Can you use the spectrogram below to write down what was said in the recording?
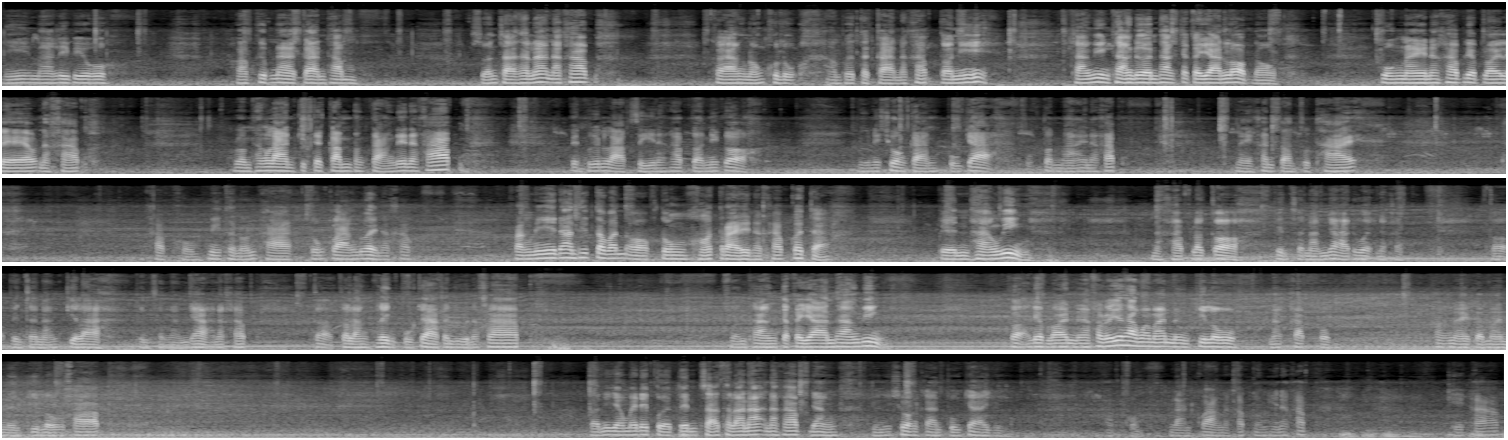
วันนี้มารีวิว ความคืบหน้าการทำสวนสาธารณะนะครับ กลางหนองคุลุอำเภอตะการนะครับ ตอนนี้ทางวิ่งทางเดินทางจักรยานรอบหนอง วงในนะครับ เรียบร้อยแล้วนะครับ รวมทั้งลานกิจกรรมต่างๆด้วยนะครับ เป็นพื้นหลากสีนะครับ ตอนนี้ก็อยู่ในช่วงการปลูกหญ้าปลูกต้นไม้นะครับ ในขั้นตอนสุดท้าย ครับ ผมมีถนนพาตรงกลางด้วยนะครับ ฝั่งนี้ด้านทิศตะวันออกตรงหอไตรนะครับ ก็จะเป็นทางวิ่งนะครับ แล้วก็เป็นสนามหญ้าด้วยนะครับ ก็เป็นสนามกีฬาเป็นสนามหญ้านะครับ ก็กำลังเร่งปลูกหญ้ากันอยู่นะครับ ส่วนทางจักรยานทางวิ่ง ก็เรียบร้อยนะครับระยะทางประมาณ 1 กิโลนะครับผมข้างในประมาณ 1 กิโลครับ ตอนนี้ยังไม่ได้เปิดเป็นสาธารณะนะครับ ยังอยู่ในช่วงการปลูกหญ้าอยู่ครับผมลานกว้างนะครับตรงนี้นะครับ โอเคครับ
